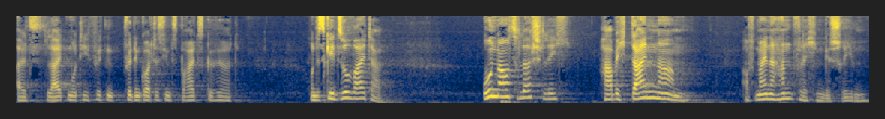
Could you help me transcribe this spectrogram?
als Leitmotiv für den, für den Gottesdienst bereits gehört. Und es geht so weiter. Unauslöschlich habe ich deinen Namen auf meine Handflächen geschrieben.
